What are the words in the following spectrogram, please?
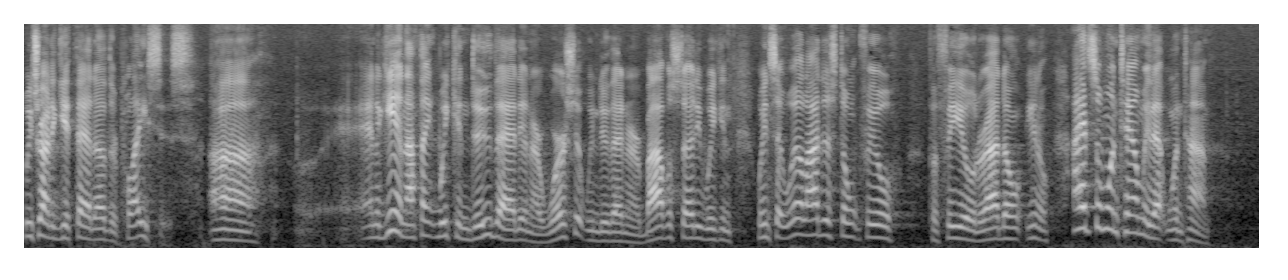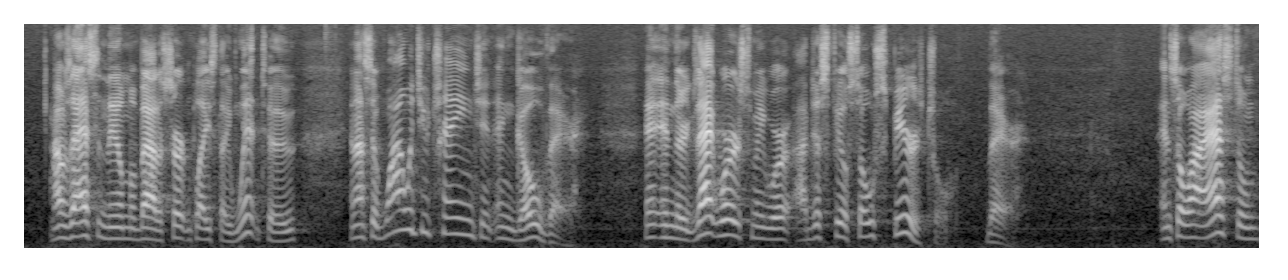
we try to get that other places. Uh, and again, I think we can do that in our worship. We can do that in our Bible study. We can we can say, well, I just don't feel fulfilled, or I don't, you know. I had someone tell me that one time. I was asking them about a certain place they went to, and I said, why would you change and, and go there? And, and their exact words to me were, I just feel so spiritual there. And so I asked them,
